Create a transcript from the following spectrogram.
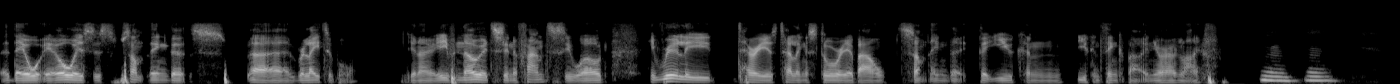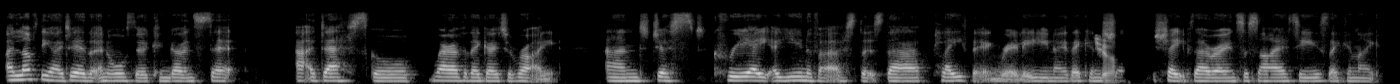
They it always is something that's uh, relatable. You know even though it's in a fantasy world it really terry is telling a story about something that that you can you can think about in your own life. Mm-hmm. i love the idea that an author can go and sit at a desk or wherever they go to write and just create a universe that's their plaything really. You know they can sure. sh- shape their own societies. They can like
